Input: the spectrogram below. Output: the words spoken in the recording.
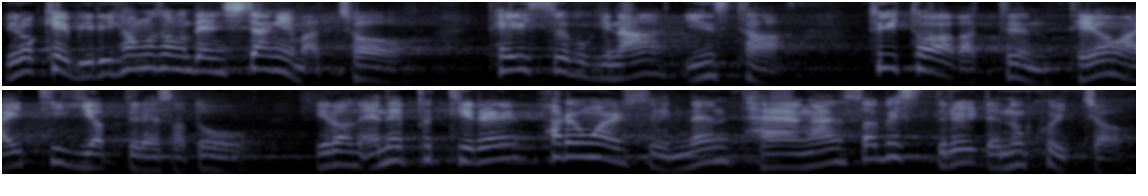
이렇게 미리 형성된 시장에 맞춰 페이스북이나 인스타, 트위터와 같은 대형 IT 기업들에서도 이런 NFT를 활용할 수 있는 다양한 서비스들을 내놓고 있죠.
